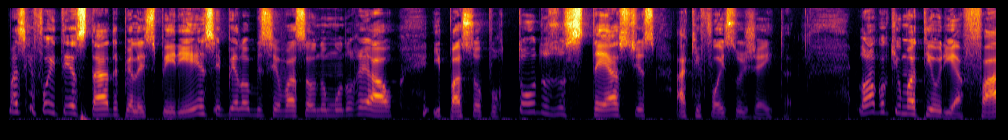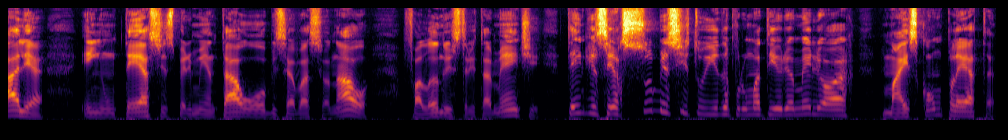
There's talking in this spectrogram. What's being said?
mas que foi testada pela experiência e pela observação no mundo real e passou por todos os testes a que foi sujeita. Logo que uma teoria falha em um teste experimental ou observacional, falando estritamente, tem de ser substituída por uma teoria melhor, mais completa.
